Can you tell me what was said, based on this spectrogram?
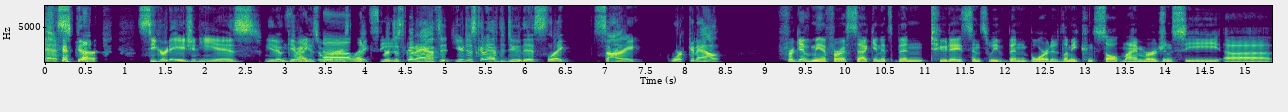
esque uh, secret agent he is. You know, He's giving like, his orders. Uh, like, we're just gonna have to. You're just gonna have to do this. Like, sorry, work it out forgive me for a second. It's been two days since we've been boarded. Let me consult my emergency uh,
